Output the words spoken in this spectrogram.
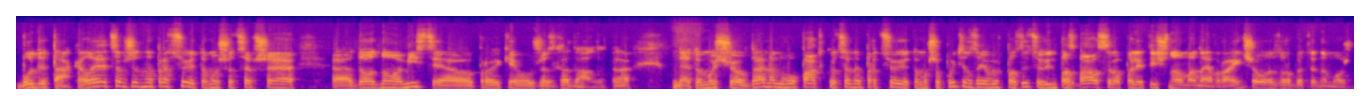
буде так. Але це вже не працює, тому що це вже е, до одного місця, е, про яке ви вже згадали. Так? Тому що в даному випадку це не працює, тому що Путін заявив позицію, він позбавив себе політичного маневру, а іншого зробити не можна.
